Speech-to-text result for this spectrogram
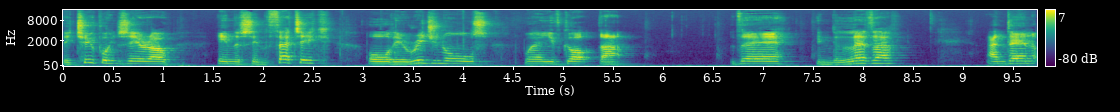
the 2.0 in the synthetic or the originals where you've got that there in the leather. And then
